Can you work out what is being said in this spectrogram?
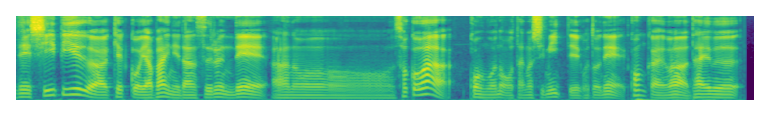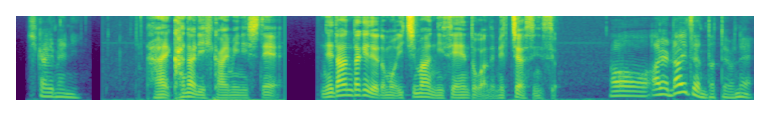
で、CPU が結構やばい値段するんで、あのーそこは今後のお楽しみっていうことで、今回はだいぶ、ー控えめに。はい、かなり控えめにして、値段だけで言うともう1万2000円とかでめっちゃ安いんですよ。ああ、あれ、ライゼンだったよね。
